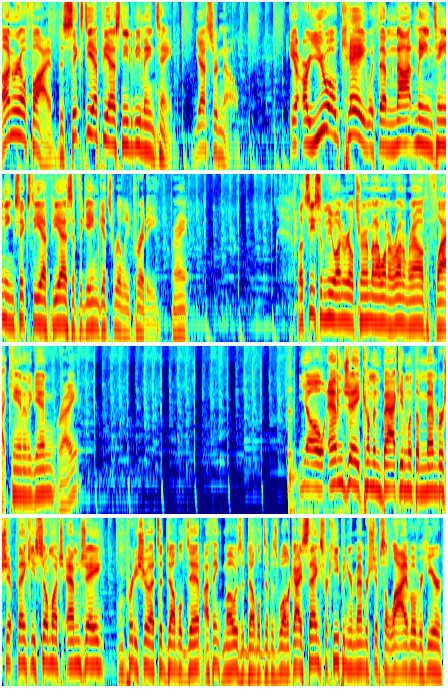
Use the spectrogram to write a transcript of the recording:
Unreal 5, does 60 FPS need to be maintained? Yes or no? Are you okay with them not maintaining 60 FPS if the game gets really pretty, right? Let's see some new Unreal Tournament. I want to run around with a flak cannon again, right? Yo, MJ coming back in with a membership. Thank you so much, MJ. I'm pretty sure that's a double dip. I think Mo's a double dip as well. Guys, thanks for keeping your memberships alive over here.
